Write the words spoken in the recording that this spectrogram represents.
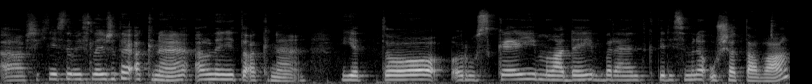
A všichni si myslí, že to je akné, ale není to akné. Je to ruský mladý brand, který se jmenuje Ušatava.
